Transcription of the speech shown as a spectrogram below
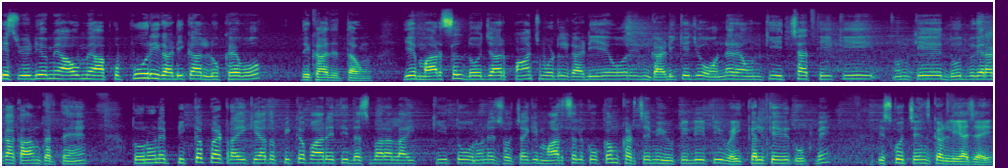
इस वीडियो में आओ, मैं आपको पूरी गाड़ी का लुक है वो। दिखा देता हूँ। ये मार्शल 2005 मॉडल गाड़ी है और इन गाड़ी के जो ओनर हैं, उनकी इच्छा थी कि उनके दूध वगैरह का काम करते हैं। तो उन्होंने पिकअप का ट्राई किया तो पिकअप आ रही थी 10-12 लाख की तो उन्होंने सोचा कि मार्शल को कम खर्चे में यूटिलिटी व्हीकल के रूप में इसको चेंज कर लिया जाए।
